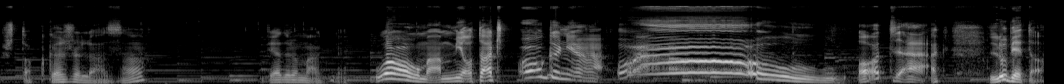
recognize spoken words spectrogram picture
Sztabka żelaza. Wiadro magmy. Wow, mam miotacz ognia! Wow! O tak! Lubię to.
